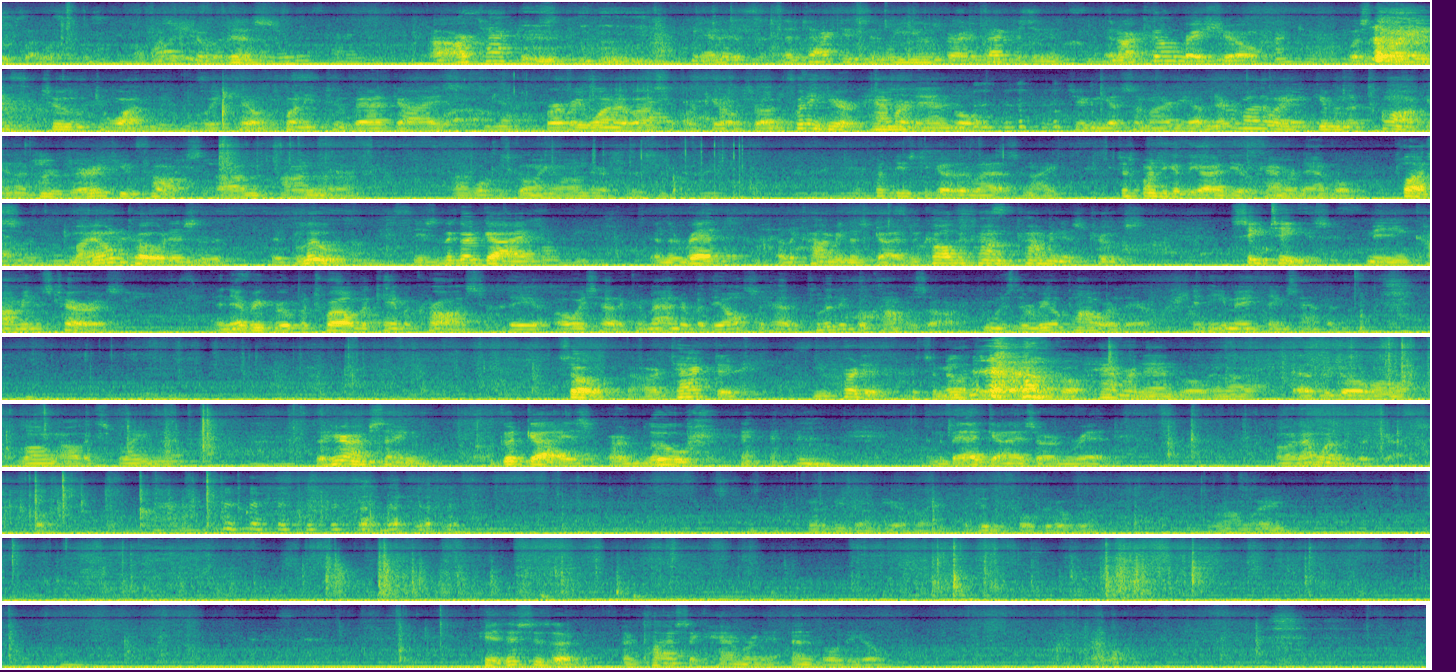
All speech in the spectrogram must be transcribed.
Oops, that wasn't this. I want to show this. Uh, our tactics. And it's the tactics that we use very effectively. And our kill ratio was twenty-two to one. We killed twenty-two bad guys for every one of us that were killed. So I'm putting here hammer and anvil so you can get some idea. I've never, by the way, given a talk, and I've heard very few talks on, on, uh, on what was going on there. I put these together last night. Just wanted to get the idea of hammer and anvil. Plus, my own code is the, the blue, these are the good guys, and the red are the communist guys. We call the com- communist troops CTs, meaning communist terrorists. And every group of 12 that came across, they always had a commander, but they also had a political commissar who was the real power there, and he made things happen. So, our tactic, you've heard it, it's a military tactic called hammer and anvil, and I'll, as we go along, along, I'll explain that. So here I'm saying, the good guys are blue, and the bad guys are in red. Oh, and I'm one of the good guys. What have we done here? I I didn't fold it over. The Wrong way. Okay, this is a, a classic hammer and anvil deal.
